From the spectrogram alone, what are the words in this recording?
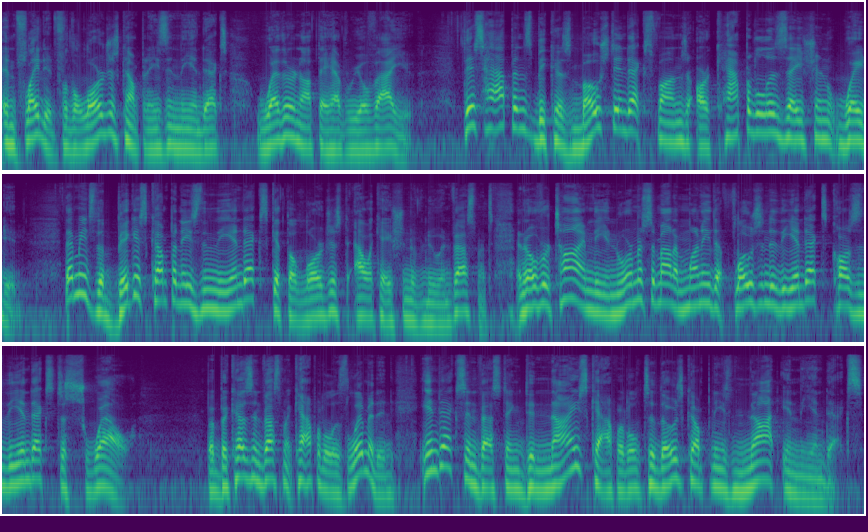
inflated for the largest companies in the index, whether or not they have real value. This happens because most index funds are capitalization weighted. That means the biggest companies in the index get the largest allocation of new investments. And over time, the enormous amount of money that flows into the index causes the index to swell. But because investment capital is limited, index investing denies capital to those companies not in the index.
